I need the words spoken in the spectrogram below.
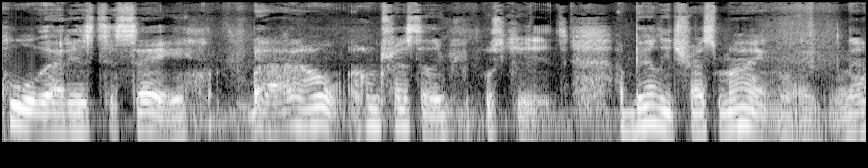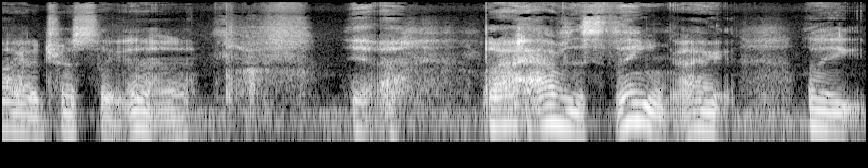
cool that is to say, but I don't I don't trust other people's kids. I barely trust mine. Like now I gotta trust like uh yeah. But I have this thing. I like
